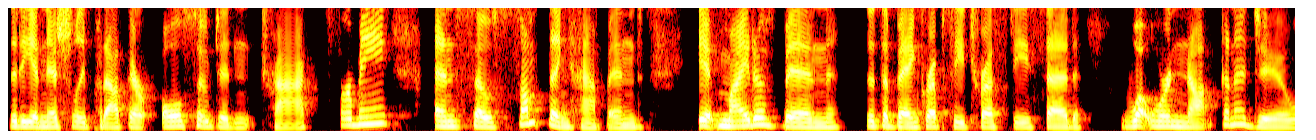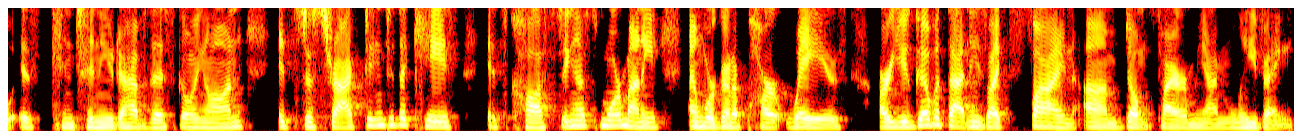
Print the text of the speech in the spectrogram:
that he initially put out there also didn't track for me. And so something happened. It might have been that the bankruptcy trustee said, What we're not going to do is continue to have this going on. It's distracting to the case. It's costing us more money, and we're going to part ways. Are you good with that? And he's like, Fine, um, don't fire me. I'm leaving.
